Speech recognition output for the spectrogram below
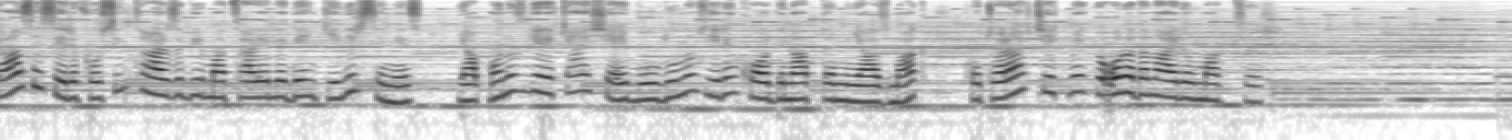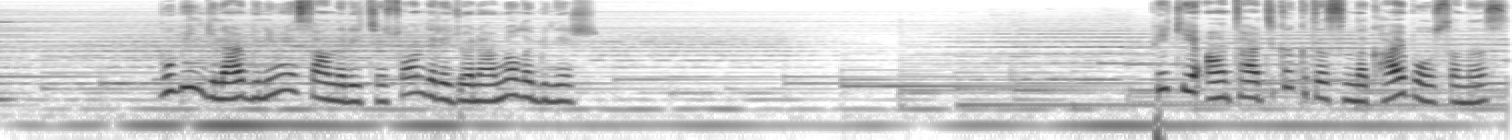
Şans eseri fosil tarzı bir materyale denk gelirseniz yapmanız gereken şey bulduğunuz yerin koordinatlarını yazmak, fotoğraf çekmek ve oradan ayrılmaktır. Bu bilgiler bilim insanları için son derece önemli olabilir. Peki Antarktika kıtasında kaybolsanız?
